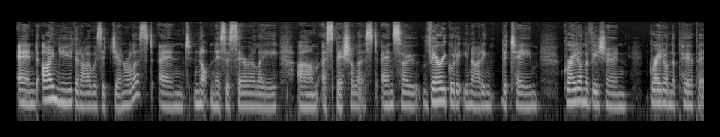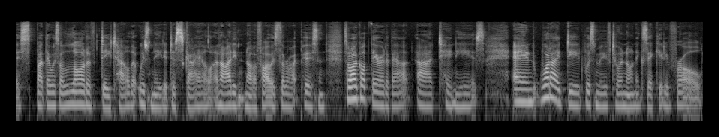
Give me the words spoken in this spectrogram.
And I knew that I was a generalist and not necessarily um, a specialist. And so, very good at uniting the team, great on the vision, great on the purpose, but there was a lot of detail that was needed to scale, and I didn't know if I was the right person. So I got there at about uh, 10 years. And what I did was move to a non executive role.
